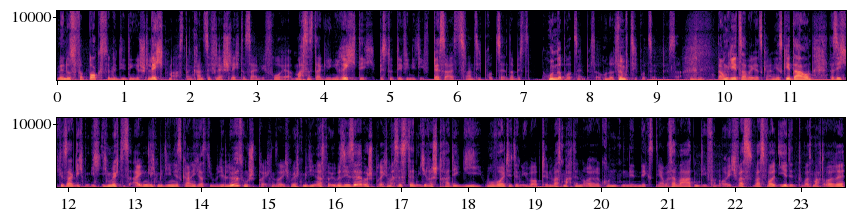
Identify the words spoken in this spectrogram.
wenn du es verbockst, wenn du die Dinge schlecht machst, dann kannst du vielleicht schlechter sein wie vorher. Machst es dagegen richtig, bist du definitiv besser als 20 Prozent. Da bist du 100% besser, 150% besser. Mhm. Darum geht es aber jetzt gar nicht. Es geht darum, dass ich gesagt ich, ich, ich möchte jetzt eigentlich mit Ihnen jetzt gar nicht erst über die Lösung sprechen, sondern ich möchte mit Ihnen erstmal über Sie selber sprechen. Was ist denn Ihre Strategie? Wo wollt ihr denn überhaupt hin? Was macht denn eure Kunden in den nächsten Jahren? Was erwarten die von euch? Was, was wollt ihr denn tun? Was macht eure,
